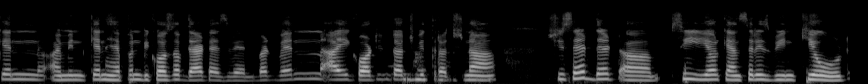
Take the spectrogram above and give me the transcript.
can, I mean, can happen because of that as well. But when I got in touch with Rachna, she said that, uh, see, your cancer is being cured.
